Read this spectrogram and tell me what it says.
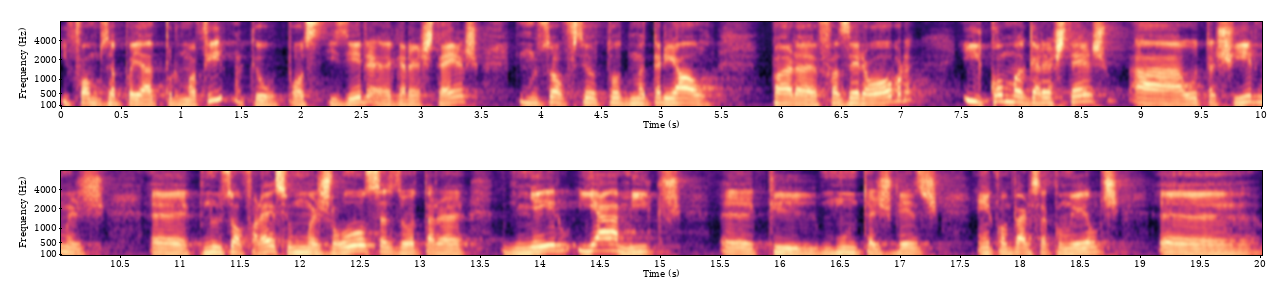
e fomos apoiados por uma firma, que eu posso dizer, a Grestes, que nos ofereceu todo o material para fazer a obra e como a Garastejo, há outras firmas uh, que nos oferecem umas louças, outra dinheiro, e há amigos uh, que muitas vezes, em conversa com eles, uh,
